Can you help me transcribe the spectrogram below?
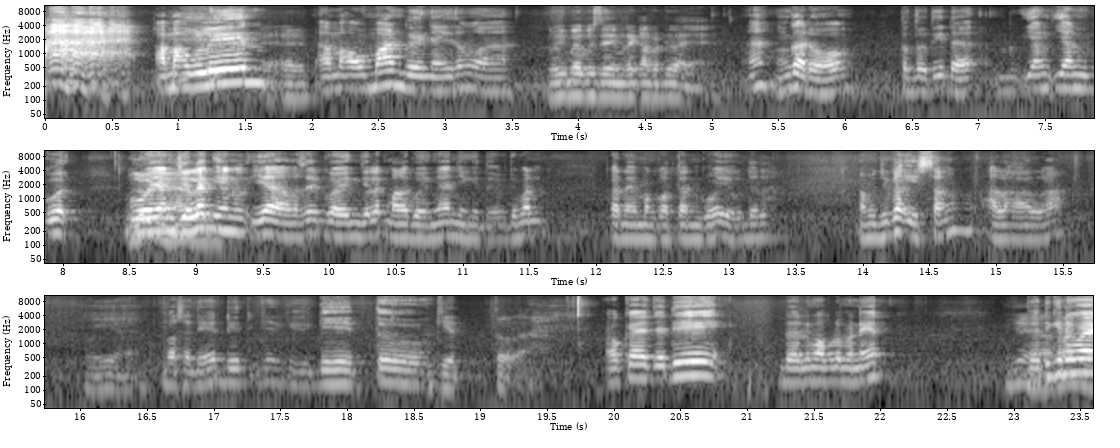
sama Ulin, sama Oman gue yang nyanyi semua. Lebih bagus dari mereka berdua ya. Hah? Enggak dong. Tentu tidak. Yang yang gue gue yang jelek yang ya maksudnya gue yang jelek malah gue yang nyanyi gitu cuman karena emang konten gue ya udahlah nama juga iseng ala ala oh iya nggak usah diedit jadi gitu gitu lah oke jadi udah 50 menit Iya, jadi gini rada. we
